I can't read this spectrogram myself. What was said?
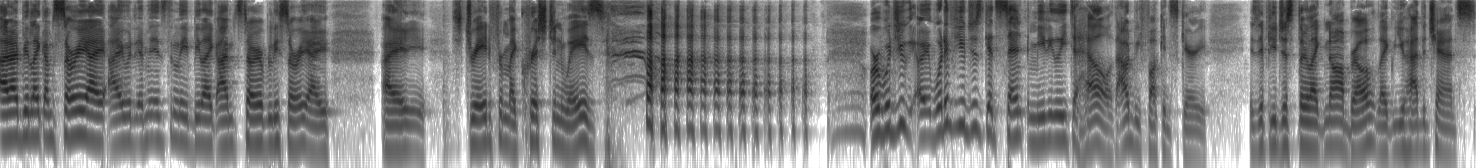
I'd be like, I'm sorry. I, I would instantly be like, I'm terribly sorry. I, I strayed from my Christian ways. or would you, uh, what if you just get sent immediately to hell? That would be fucking scary. Is if you just, they're like, nah, bro, like you had the chance.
